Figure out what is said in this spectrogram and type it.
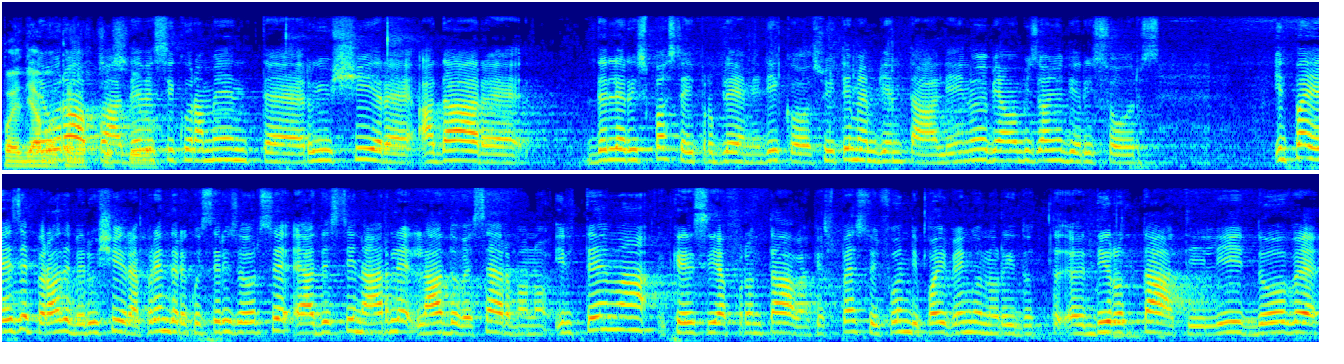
l'Europa deve sicuramente riuscire a dare delle risposte ai problemi, dico sui temi ambientali, noi abbiamo bisogno di risorse. Il Paese però deve riuscire a prendere queste risorse e a destinarle là dove servono. Il tema che si affrontava, che spesso i fondi poi vengono eh, dirottati lì dove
